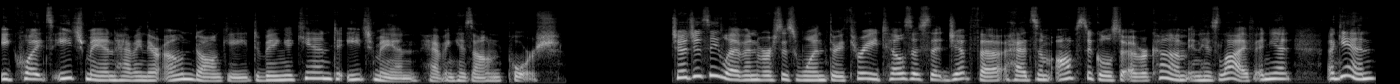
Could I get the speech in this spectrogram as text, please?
equates each man having their own donkey to being akin to each man having his own Porsche. Judges 11, verses 1 through 3, tells us that Jephthah had some obstacles to overcome in his life, and yet, again,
